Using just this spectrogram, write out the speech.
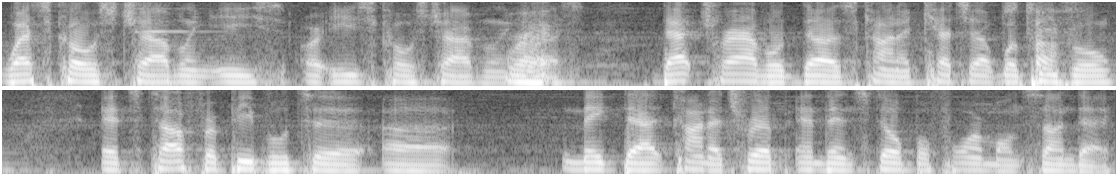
West Coast traveling east or East Coast traveling Right. west. That travel does kind of catch up with tough. people. It's tough for people to uh, make that kind of trip and then still perform on Sunday.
